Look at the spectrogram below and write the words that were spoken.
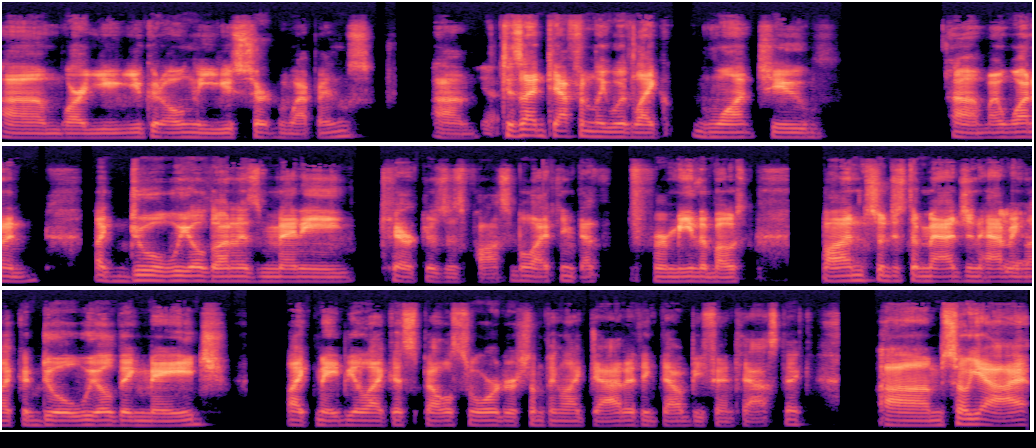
um, where you you could only use certain weapons. Um, Yeah. because I definitely would like want to. Um, I wanted like dual wield on as many characters as possible. I think that's for me the most fun. So just imagine having Yeah. like a dual wielding mage, like maybe like a spell sword or something like that. I think that would be fantastic. Um, so yeah, I,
